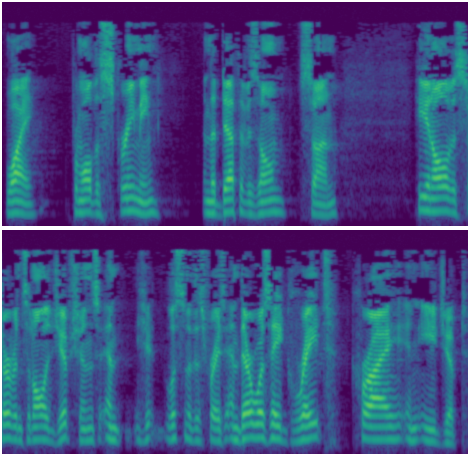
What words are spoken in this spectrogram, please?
Why? From all the screaming and the death of his own son, he and all of his servants and all Egyptians, and listen to this phrase, and there was a great cry in Egypt,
